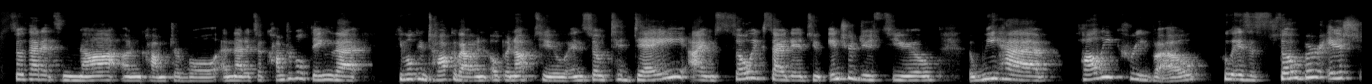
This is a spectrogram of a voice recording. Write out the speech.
so that it's not uncomfortable and that it's a comfortable thing that people can talk about and open up to. And so today I'm so excited to introduce to you that we have Holly Crevo, who is a sober-ish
